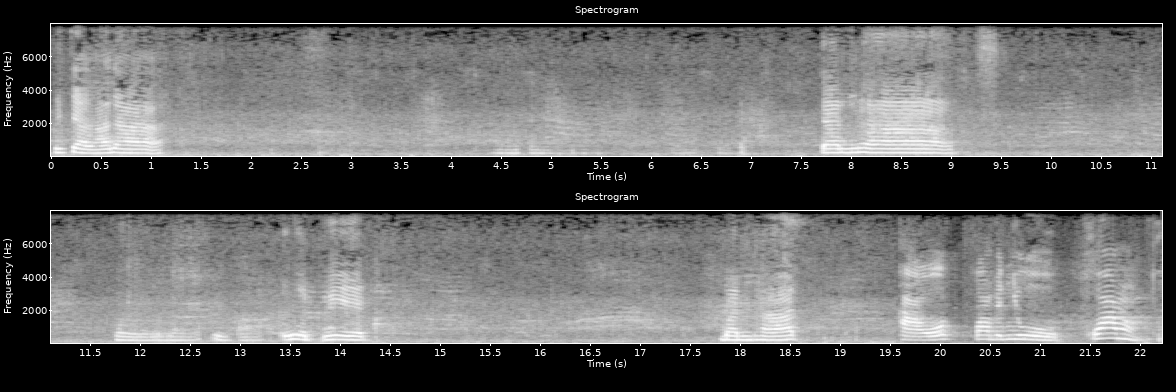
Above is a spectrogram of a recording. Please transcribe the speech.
พิจารณา จันทราโอ้อุดเวทบรรทัด เขาความเป็นอยู่ คว่ำค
